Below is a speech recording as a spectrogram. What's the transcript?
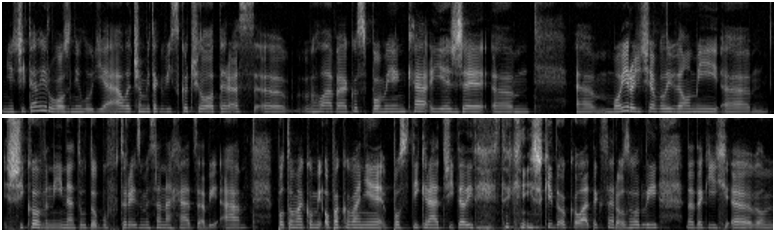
mne čítali rôzni ľudia, ale čo mi tak vyskočilo teraz uh, v hlave ako spomienka je, že um, uh, moji rodičia boli veľmi uh, šikovní na tú dobu, v ktorej sme sa nachádzali a potom ako mi opakovane po stýkrát čítali tie isté knižky dokola, tak sa rozhodli na takých uh, veľmi,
